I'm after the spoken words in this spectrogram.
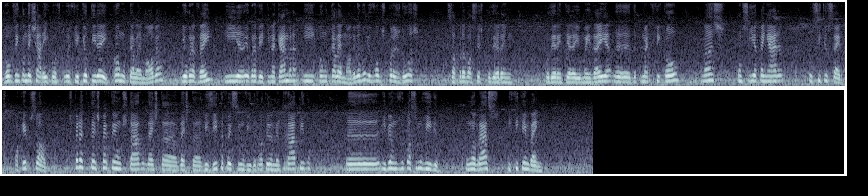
vou-vos então deixar aí com a fotografia que eu tirei com o telemóvel, eu gravei e eu gravei aqui na câmara e com o telemóvel. Eu vou, eu vou pôr as duas, só para vocês poderem, poderem ter aí uma ideia uh, de como é que ficou, mas consegui apanhar o sítio certo. Ok pessoal? Espero que, espero que tenham gostado desta, desta visita, foi sim um vídeo relativamente rápido uh, e vemos no próximo vídeo. Um abraço e fiquem bem.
